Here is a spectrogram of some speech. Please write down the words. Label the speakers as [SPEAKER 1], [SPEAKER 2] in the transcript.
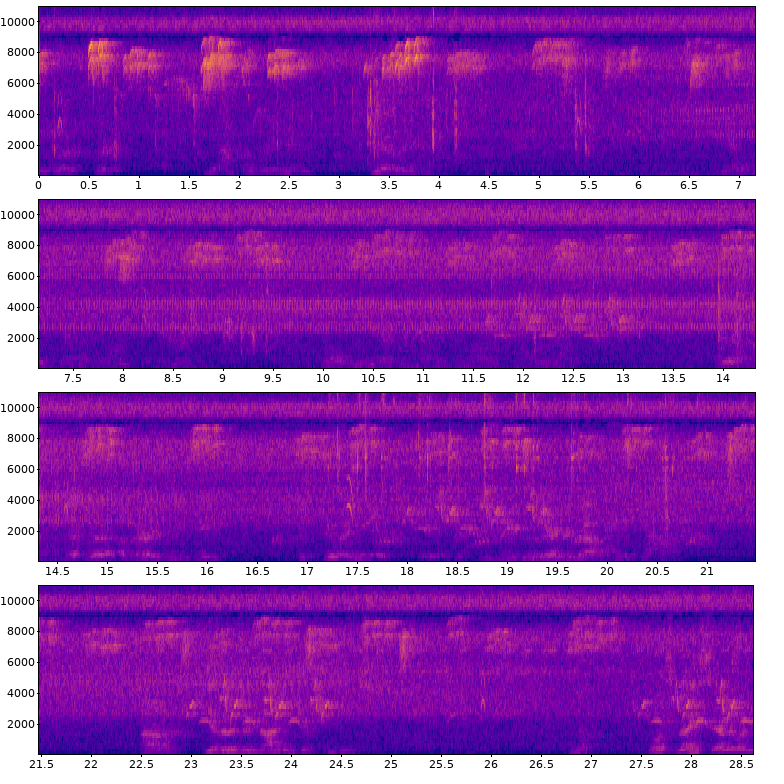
[SPEAKER 1] the bird first.
[SPEAKER 2] Yeah, the raven.
[SPEAKER 1] Yeah, raven. Yeah, that's a, a very easy, just there you go. Um, yeah, those are not Egyptian beads. No. Well, it's nice everyone.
